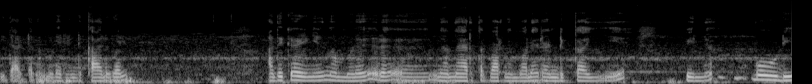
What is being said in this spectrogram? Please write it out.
ഇതായിട്ട് നമ്മുടെ രണ്ട് കാലുകൾ. അത് കഴിഞ്ഞ് നമ്മൾ ഞാൻ നേരത്തെ പറഞ്ഞ പോലെ രണ്ട് കൈ പിന്നെ ബോഡി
